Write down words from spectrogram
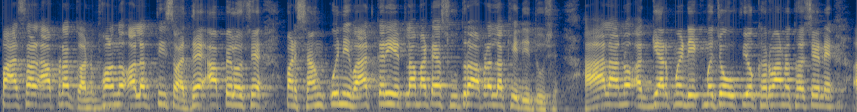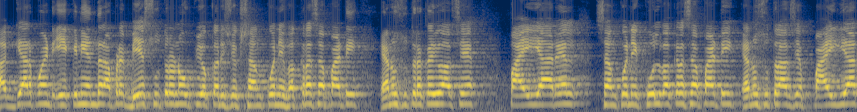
પાછળ આપણા ઘનફળનો અલગથી સ્વાધ્યાય આપેલો છે. પણ શંકુની વાત કરીએ એટલા માટે આ સૂત્ર આપણે લખી દીધું છે. હાલ આનો અગિયાર પોઈન્ટ એકમાં જો ઉપયોગ કરવાનો થશે ને, અગિયાર પોઈન્ટ એકની અંદર આપણે બે સૂત્રનો ઉપયોગ કરીશું. શંકુની વક્ર સપાટી, એનું સૂત્ર કયું આવશે? Pi R L. શંકુની કુલ વક્ર સપાટી, એનું સૂત્ર આવશે પાઈ આર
